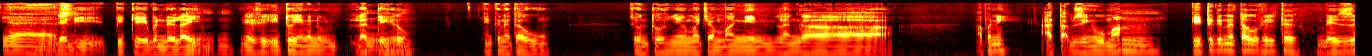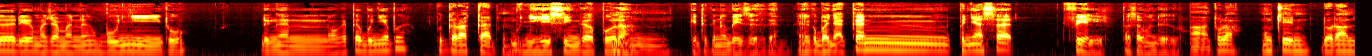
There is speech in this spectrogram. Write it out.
Yes jadi fikir benda lain. Mm-mm. Jadi itu yang kena latih tu. Yang kena tahu. Contohnya macam angin langgar apa ni? Atap zinc rumah. hmm. Kita kena tahu filter. Beza dia macam mana bunyi tu dengan orang kata bunyi apa? Pergerakan Bunyi hissing ke apalah. Hmm. Kita kena bezakan. Eh, Kebanyakan penyiasat fail pasal benda tu. Ah itulah. Mungkin orang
